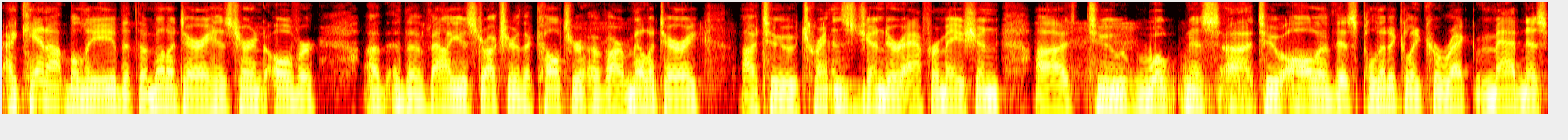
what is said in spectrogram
I cannot believe that the military has turned over uh, the value structure, the culture of our military. Uh, to transgender affirmation, uh, to wokeness, uh, to all of this politically correct madness.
